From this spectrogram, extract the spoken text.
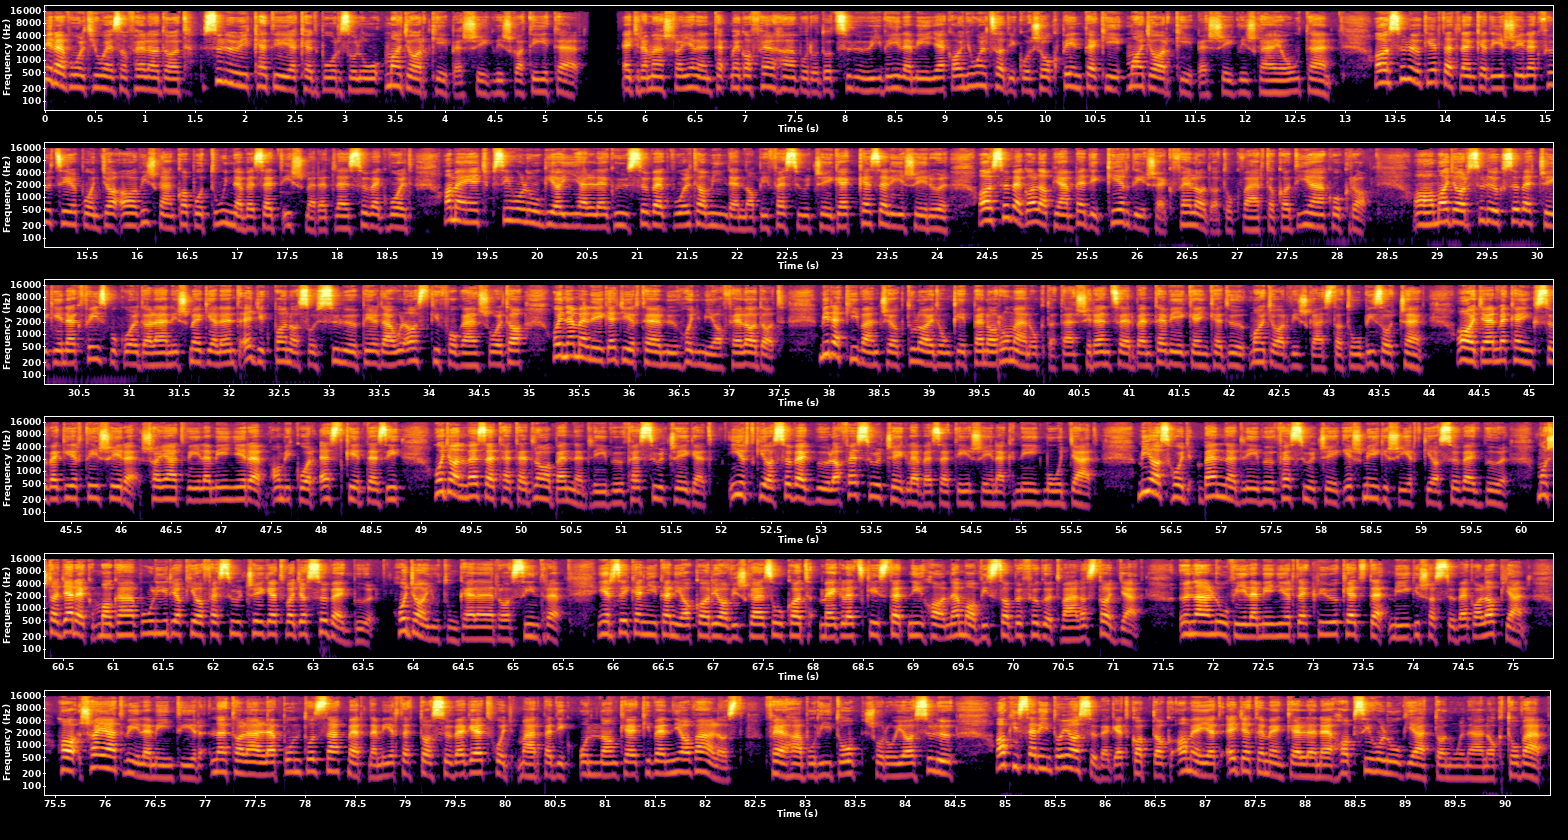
Mire volt jó ez a feladat? Szülői kedélyeket borzoló magyar képességvizsgatétel. Egyre másra jelentek meg a felháborodott szülői vélemények a nyolcadikosok pénteki magyar képességvizsgája után. A szülők értetlenkedésének fő célpontja a vizsgán kapott úgynevezett ismeretlen szöveg volt, amely egy pszichológiai jellegű szöveg volt a mindennapi feszültségek kezeléséről, a szöveg alapján pedig kérdések, feladatok vártak a diákokra. A Magyar Szülők Szövetségének Facebook oldalán is megjelent egyik panaszos szülő például azt kifogásolta, hogy nem elég egyértelmű, hogy mi a feladat. Mire kíváncsiak tulajdonképpen a román oktatási rendszerben tevékenykedő Magyar Vizsgáztató Bizottság? A gyermekeink szövegértésére, saját véleményére, amikor ezt kérdezi, hogyan vezetheted le a benned lévő feszültséget? Írt ki a szövegből a feszültség levezetésének négy módját. Mi az, hogy benned lévő feszültség, és mégis írt ki a szövegből? Most a gyerek magából írja ki a feszültséget, vagy a szövegből? Hogyan jutunk el erre a szintre? Érzékenyíteni akarja a vizsgázókat, megleckéztetni, ha nem a visszaböfögött választ adják? Önálló vélemény érdekli őket, de mégis a szöveg alapján? Ha saját véleményt ír, ne talán lepontozzák, mert nem értette a szöveget, hogy már pedig onnan kell kivenni a választ. Felháborító, sorolja a szülő, aki szerint olyan szöveget kaptak, amelyet egyetemen kellene, ha pszichológiát tanulnának tovább.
